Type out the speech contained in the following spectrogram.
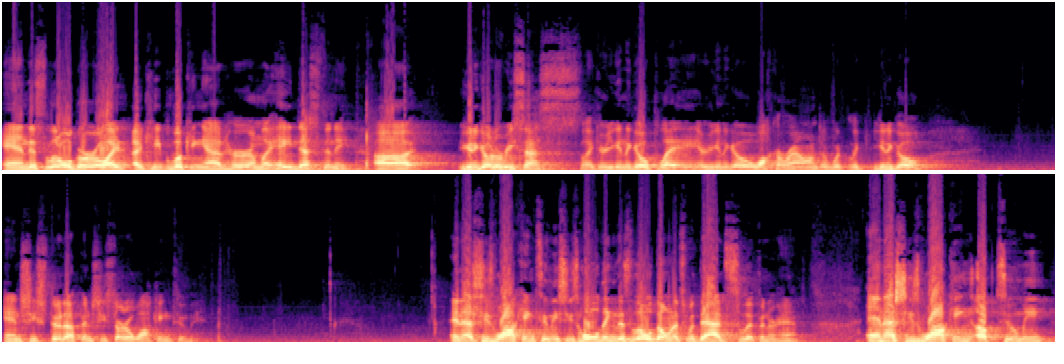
and this little girl, I, I keep looking at her. I'm like, hey, Destiny, uh, you gonna go to recess? Like, are you gonna go play? Are you gonna go walk around? Or what? Like, you gonna go? And she stood up and she started walking to me. And as she's walking to me, she's holding this little donuts with dad slip in her hand. And as she's walking up to me,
